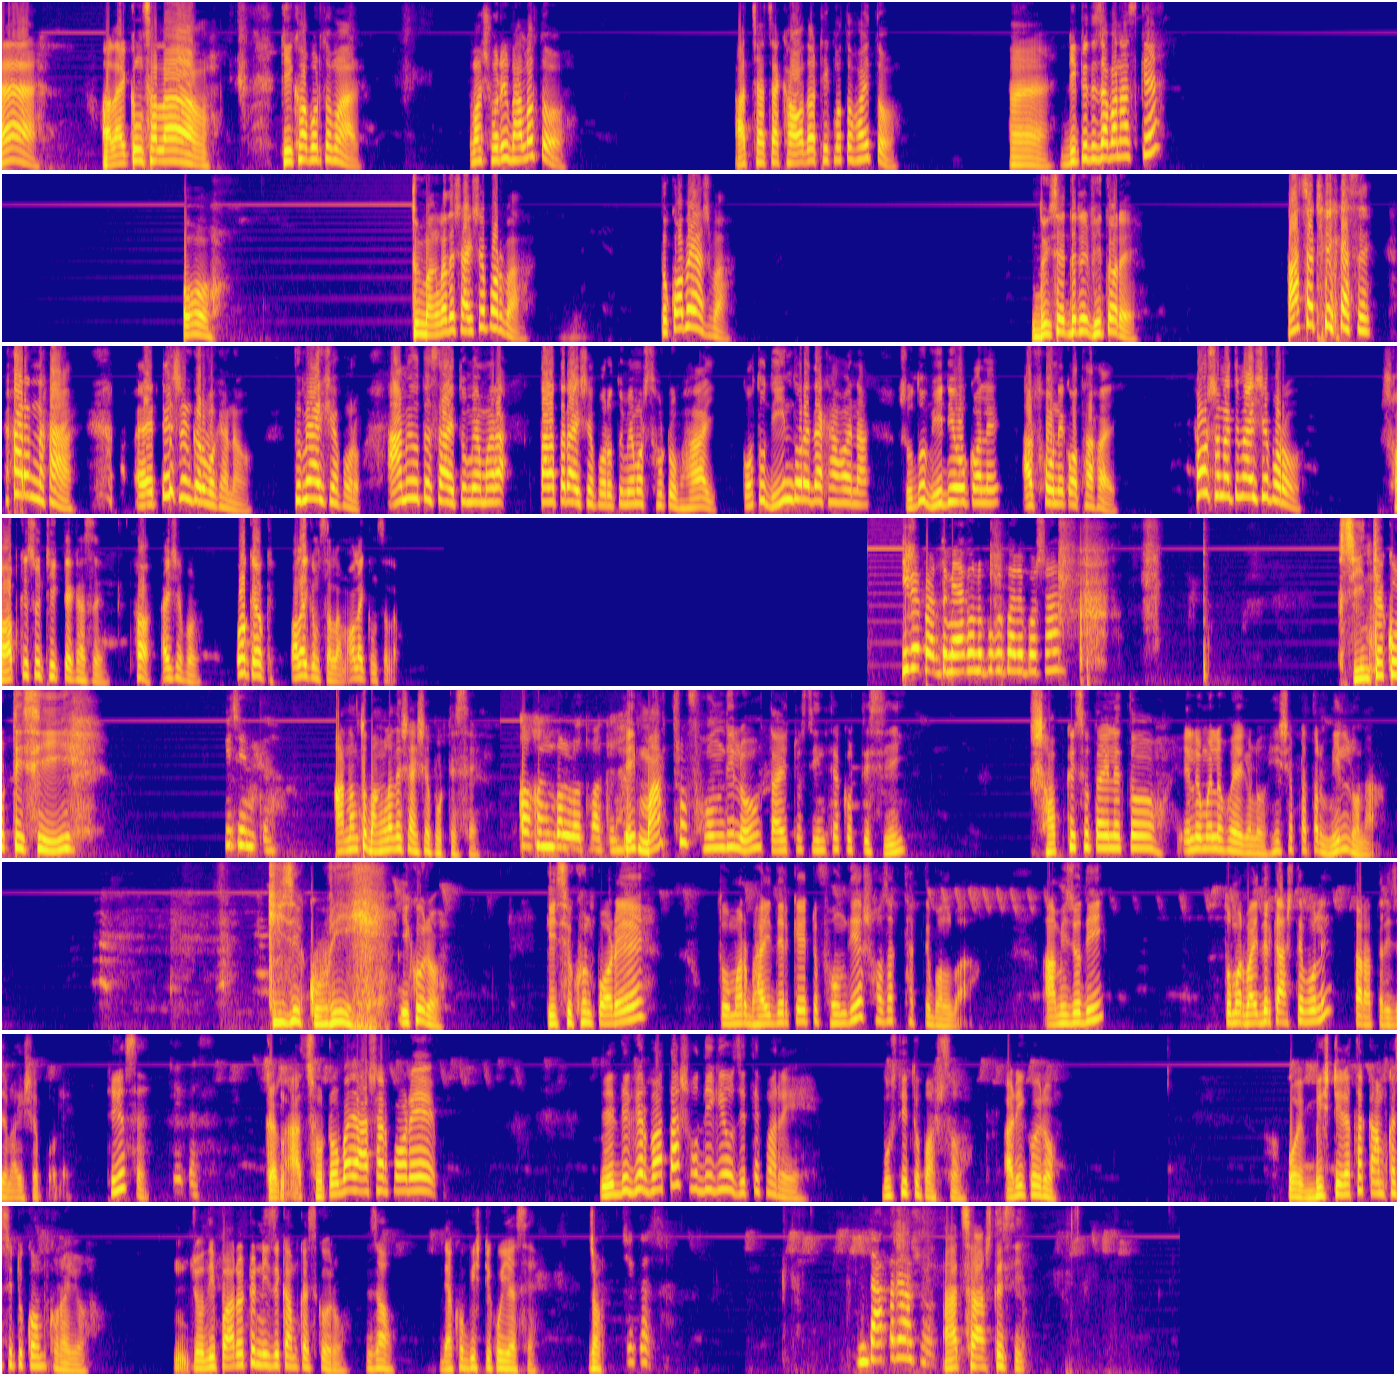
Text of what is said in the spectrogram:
হ্যাঁ। ওয়ালাইকুম সালাম। কি খবর তোমার? তোমার শরীর ভালো তো? আচ্ছা আচ্ছা খাওয়া দাওয়া ঠিক মতো হয় তো হ্যাঁ। ডিউটিতে যাবা না আজকে? ও। তুমি বাংলাদেশ আইসা পড়বা? তো কবে আসবা? দুই চার দিনের ভিতরে? আচ্ছা ঠিক আছে। আরে না। টেনশন করব কেন? তুমি আইসা পড়ো। আমিও তো চাই তুমি আমার তাড়াতাড়ি আইসা পড়ো। তুমি আমার ছোট ভাই। কতদিন ধরে দেখা হয় না। শুধু ভিডিও কলে আর ফোনে কথা হয়। সমস্যা নাই তুমি আইসা পড়ো। সব কিছু ঠিকঠাক আছে। হ আইসা পড়ো। ওকে ওকে। ওয়ালাইকুম সালাম ওয়ালাইকুম সালাম। কি ব্যাপার? তুমি এখনও পুকুর পাড়ে বসা? চিন্তা করতেছি। কি চিন্তা? আনাম তো বাংলাদেশ আইসা পড়তেছে। কখন বলল তোমাকে? এই মাত্র ফোন দিল তাই একটু চিন্তা করতেছি। সবকিছু তাইলে তো এলোমেলো হয়ে গেল হিসাবটা তোর মিললো না। কি যে করি? ই করো? কিছুক্ষণ পরে তোমার ভাইদেরকে একটু ফোন দিয়ে সজাগ থাকতে বলবা। আমি যদি তোমার ভাইদেরকে আসতে বলি তাড়াতাড়ি যেন এসে পড়ে। ঠিক আছে? ঠিক আছে। কারণ ছোট ভাই আসার পরে এদিকের বাতাস ওদিকেও যেতে পারে। বুঝতেই তো পারছ। আরই কইর ওই বৃষ্টির এত কাম কাজ একটু কম করাইও। যদি পারো একটু নিজে কাম কাজ করো। যাও দেখো বৃষ্টি কই আছে। যাও। ঠিক আছে। তাড়াতাড়ি আসো। আচ্ছা আসতেছি।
